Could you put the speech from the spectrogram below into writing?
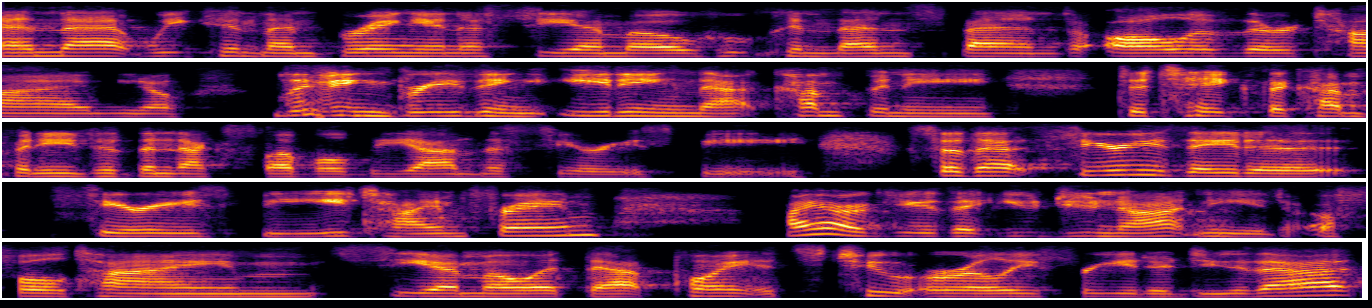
and that we can then bring in a CMO who can then spend all of their time, you know, living, breathing, eating that company to take the company to the next level beyond the Series B. So that Series A to Series B timeframe, I argue that you do not need a full-time CMO at that point. It's too early for you to do that,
